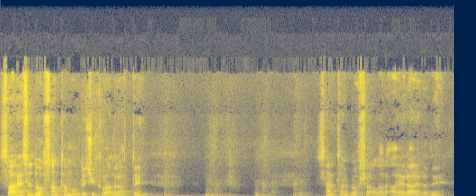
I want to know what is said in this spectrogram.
Sahəsi 90,2 kvadratdır. Sanitar qovşaqları ayrı-ayrıdır.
